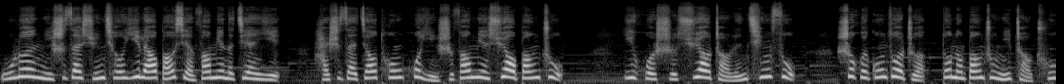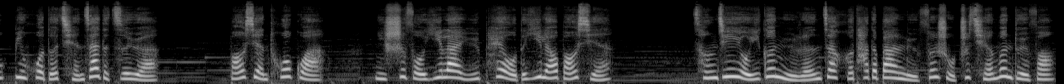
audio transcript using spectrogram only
无论你是在寻求医疗保险方面的建议，还是在交通或饮食方面需要帮助，亦或是需要找人倾诉，社会工作者都能帮助你找出并获得潜在的资源。保险托管，你是否依赖于配偶的医疗保险？曾经有一个女人在和她的伴侣分手之前问对方。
